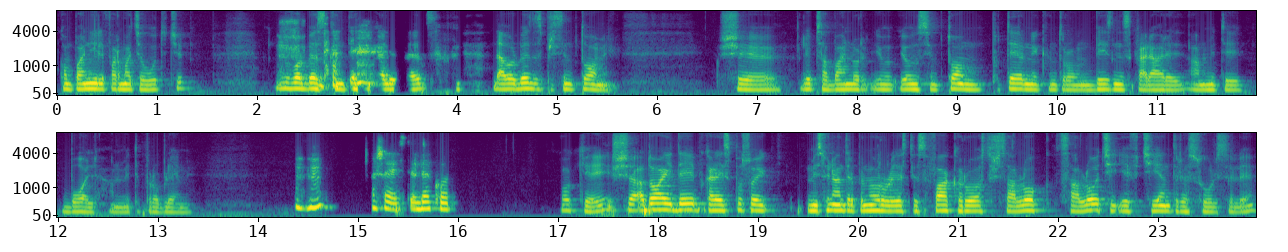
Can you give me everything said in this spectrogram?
companiile farmaceutice. Nu vorbesc da. în tehnicalități, dar vorbesc despre simptome. Și lipsa banilor e, e un simptom puternic într-un business care are anumite boli, anumite probleme. Mm-hmm. Așa este, de acord. Ok. Și a doua idee pe care ai spus-o, misiunea antreprenorului este să facă rost și să, aloc, să aloci eficient resursele.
